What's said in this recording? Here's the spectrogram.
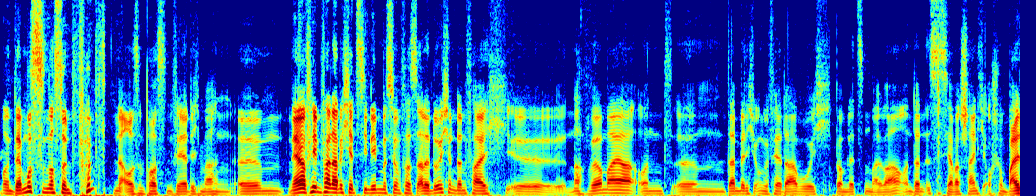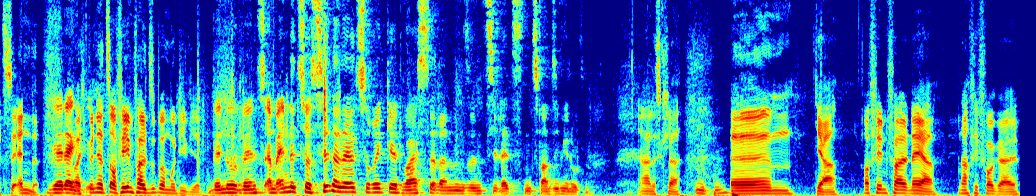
Und da musst du noch so einen fünften Außenposten fertig machen. Ähm, naja, auf jeden Fall habe ich jetzt die Nebenmission fast alle durch und dann fahre ich äh, nach Wörmeier und ähm, dann bin ich ungefähr da, wo ich beim letzten Mal war und dann ist es ja wahrscheinlich auch schon bald zu Ende. Ja, Aber ich bin jetzt auf jeden Fall super motiviert. Wenn du, wenn es am Ende zur Citadel zurückgeht, weißt du, dann sind es die letzten 20 Minuten. Alles klar. Ähm, ja, auf jeden Fall, naja, nach wie vor geil.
